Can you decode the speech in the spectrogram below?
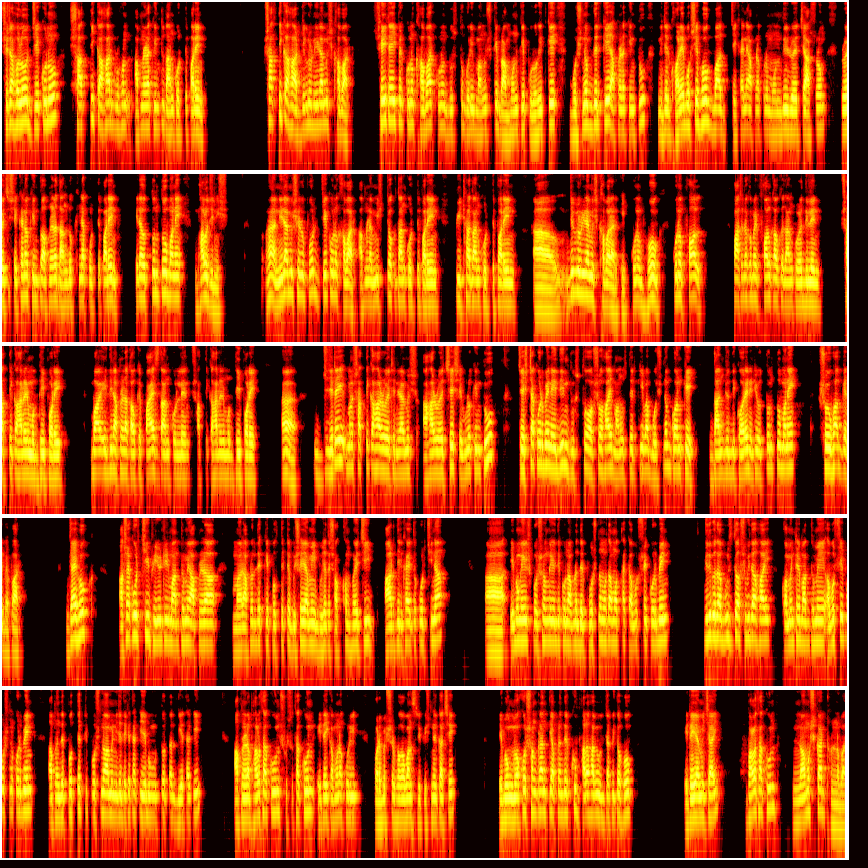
সেটা হলো যে কোনো সাত্বিক আহার গ্রহণ আপনারা কিন্তু দান করতে পারেন। সাত্বিক আহার, যেগুলো নিরামিষ খাবার, সেই টাইপের কোনো খাবার কোনো দুস্থ গরিব মানুষকে, ব্রাহ্মণকে, পুরোহিতকে, বৈষ্ণবদেরকে আপনারা কিন্তু নিজের ঘরে বসে হোক বা যেখানে আপনার কোনো মন্দির রয়েছে, আশ্রম রয়েছে, সেখানেও কিন্তু আপনারা দান দক্ষিণা করতে পারেন। এটা অত্যন্ত মানে ভালো জিনিস। হ্যাঁ নিরামিষের উপর যে কোনো খাবার আপনারা মিষ্টক দান করতে পারেন, পিঠা দান করতে পারেন যেগুলো নিরামিষ খাবার আর কি। কোনো ভোগ, কোনো ফল পাঁচ রকমের ফল কাউকে দান করে দিলেন সাত্বিক আহারের মধ্যেই পড়ে। বা এই দিন আপনারা কাউকে পায়েস দান করলেন সাত্বিক আহারের মধ্যেই পড়ে। হ্যাঁ যেটাই মানে সাত্বিক আহার রয়েছে, নিরামিষ আহার রয়েছে, সেগুলো কিন্তু চেষ্টা করবেন এই দিন দুস্থ, অসহায় মানুষদেরকে বা বৈষ্ণবগণকে দান যদি করেন, এটি অত্যন্ত মানে সৌভাগ্যের ব্যাপার। যাই হোক, আশা করছি ভিডিওটির মাধ্যমে আপনারা, আপনাদেরকে প্রত্যেকটা বিষয়ে আমি বোঝাতে সক্ষম হয়েছি, আর দীর্ঘায়িত করছি না। এবং এই প্রসঙ্গে যদি কোনো আপনাদের প্রশ্ন মতামত থাকে, অবশ্যই করবেন। যদি কোথাও বুঝতে অসুবিধা হয়, কমেন্টের মাধ্যমে অবশ্যই প্রশ্ন করবেন। আপনাদের প্রত্যেকটি প্রশ্ন আমি নিজে দেখে থাকি এবং উত্তরটা দিয়ে থাকি। আপনারা ভালো থাকুন, সুস্থ থাকুন, এটাই কামনা করি পরমেশ্বর ভগবান শ্রীকৃষ্ণের কাছে। এবং মকর সংক্রান্তি আপনাদের খুব ভালোভাবে উদযাপিত হোক, এটাই আমি চাই। ভালো থাকুন, নমস্কার, ধন্যবাদ।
